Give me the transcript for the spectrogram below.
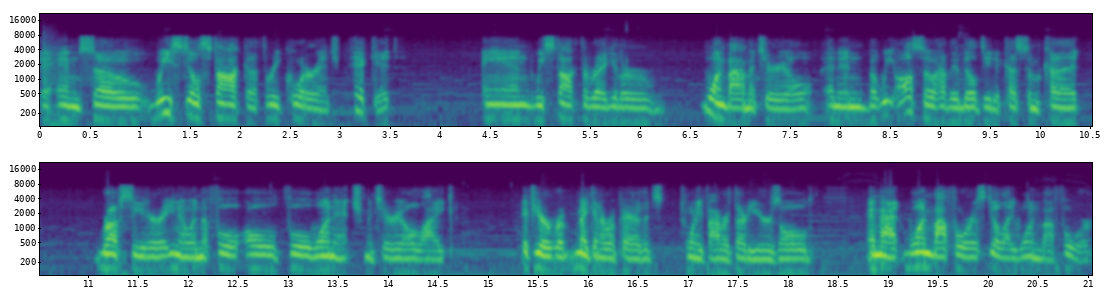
and so we still stock a three quarter inch picket and we stock the regular one by material and then but we also have the ability to custom cut rough cedar you know in the full old full one inch material like if you're re- making a repair that's 25 or 30 years old and that one by four is still a one by four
